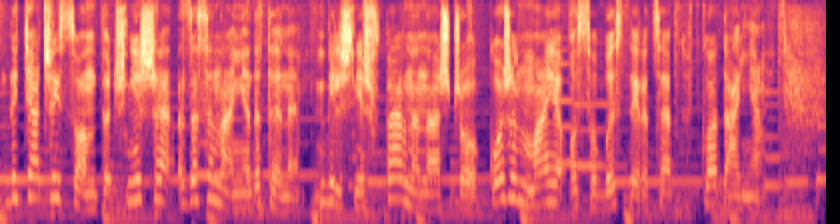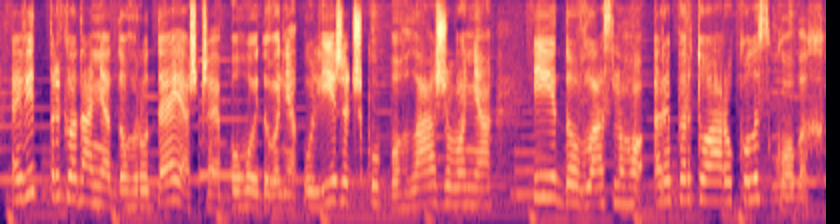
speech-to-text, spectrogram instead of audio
Дитячий сон, точніше, засинання дитини. Більш ніж впевнена, що кожен має особистий рецепт вкладання. Від прикладання до грудей, а ще погойдування у ліжечку, поглажування і до власного репертуару колискових.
